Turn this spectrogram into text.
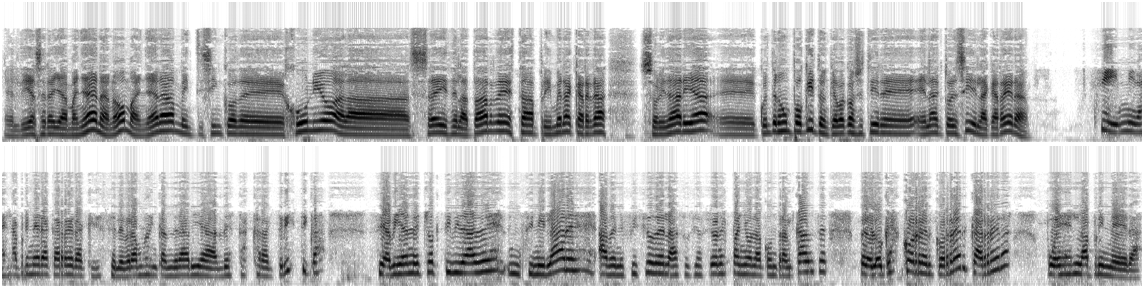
El día será ya mañana, ¿no? Mañana, 25 de junio, a las 6 de la tarde, esta primera carrera solidaria. Eh, cuéntenos un poquito en qué va a consistir eh, el acto en sí, la carrera. Sí, mira, es la primera carrera que celebramos en Candelaria de estas características. Se habían hecho actividades similares a beneficio de la Asociación Española contra el Cáncer, pero lo que es correr, correr, carrera, pues es la primera.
